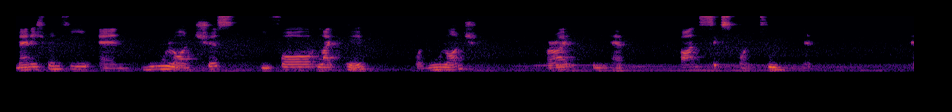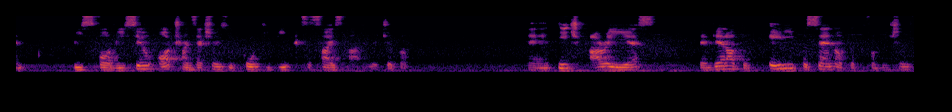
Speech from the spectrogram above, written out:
management fee and new launches before light pay for new launch, all right, we have advanced 6.2 million. And for resale, all transactions with OTP exercise are eligible. And each RAS can get up to 80% of the commissions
